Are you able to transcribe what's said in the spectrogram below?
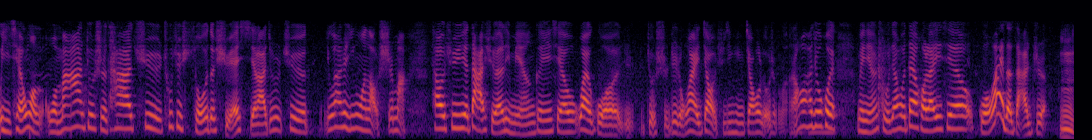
以前我我妈就是她去出去所谓的学习啦，就是去，因为她是英文老师嘛，她要去一些大学里面跟一些外国就是这种外教去进行交流什么的，然后他就会每年暑假会带回来一些国外的杂志，嗯，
